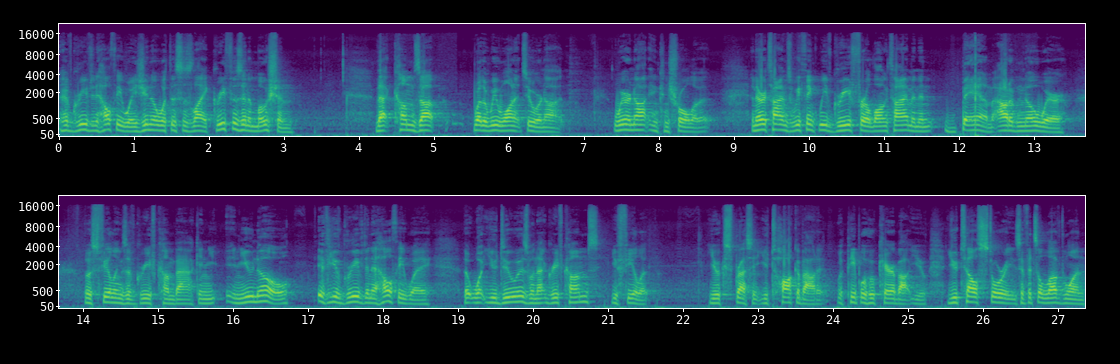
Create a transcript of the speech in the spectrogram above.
have grieved in healthy ways, you know what this is like. Grief is an emotion that comes up whether we want it to or not. We're not in control of it. And there are times we think we've grieved for a long time, and then bam, out of nowhere, those feelings of grief come back. And, and you know, if you've grieved in a healthy way, that what you do is when that grief comes, you feel it. You express it. You talk about it with people who care about you. You tell stories. If it's a loved one,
